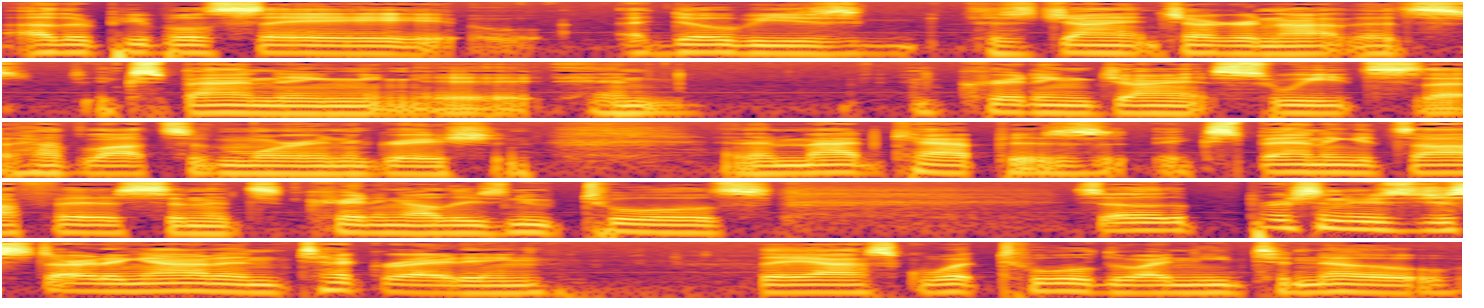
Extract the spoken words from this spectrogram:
other people say Adobe is this giant juggernaut that's expanding and, creating giant suites that have lots of more integration. And then Madcap is expanding its office and it's creating all these new tools. So the person who's just starting out in tech writing, they ask, "What tool do I need to know?"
